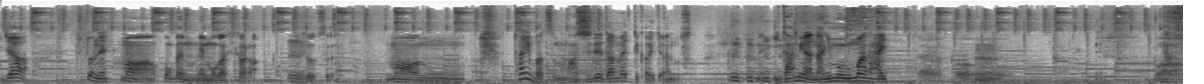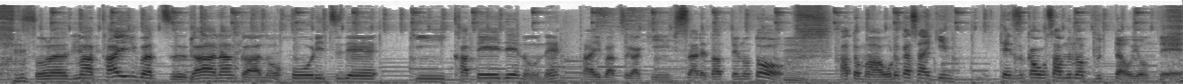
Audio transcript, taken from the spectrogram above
はい、じゃあ、ちょっとね、まあ、今回もメモ書きからうん一つ。まあ、あの、体罰マジでダメって書いてあるのさ。ね 痛みは何も生まない。うんうんまあそれまあ体罰がなんかあの法律で禁家庭でのね体罰が禁止されたっていうのと、あとまあ俺が最近手塚治虫の「ブッダ」を読んで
